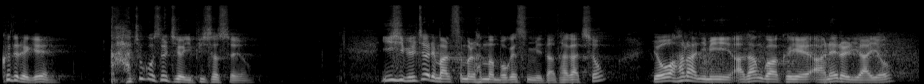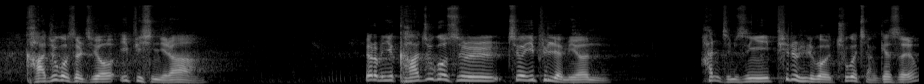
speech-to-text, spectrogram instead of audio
그들에게 가죽 옷을 지어 입히셨어요. 21절의 말씀을 한번 보겠습니다. 다 같이요. 요 하나님이 아담과 그의 아내를 위하여 가죽 옷을 지어 입히시니라. 여러분 이 가죽 옷을 지어 입히려면 한 짐승이 피를 흘리고 죽었지 않겠어요?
